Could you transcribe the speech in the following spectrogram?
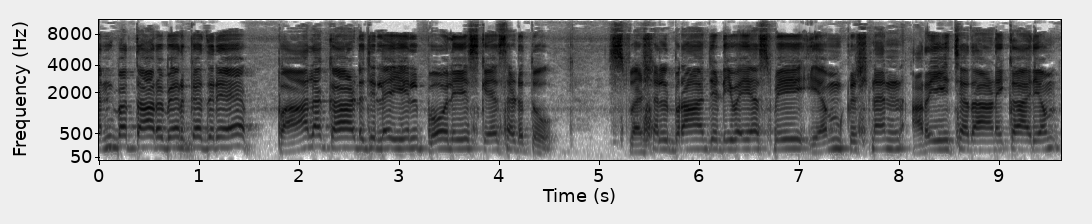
അൻപത്തി ആറ് പേർക്കെതിരെ പാലക്കാട് ജില്ലയിൽ പോലീസ് കേസെടുത്തു. Special branch DYSP M Krishnan അറിയിച്ചതാണ് ഇക്കാര്യം.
